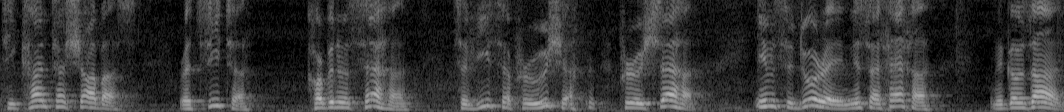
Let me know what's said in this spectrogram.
Tikanta Shabbos, Ratzita, Korbanuseha, Tzavisa Perusha, Perusheha, Im Sidure, Nisachecha, and it goes on.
